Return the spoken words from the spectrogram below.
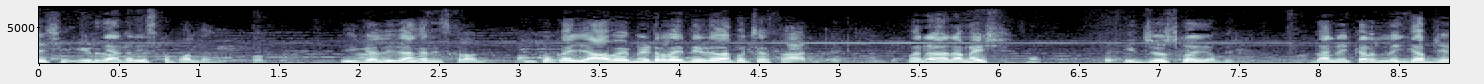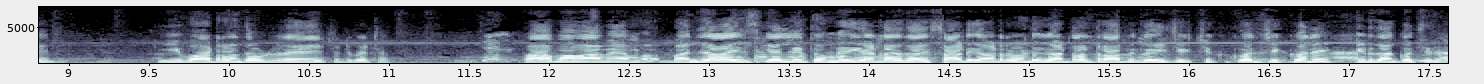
చేసి ఈడి దాకా తీసుకుపోవాలి దాన్ని. ఈ గల్లీ దాకా తీసుకురావాలి. ఇంకొక యాభై మీటర్లు అయితే ఈడి దాకా వచ్చేస్తాయి. మన రమేష్ ఇది చూసుకో ఇక మీరు. దాన్ని ఇక్కడ లింక్ అప్ చేయండి. ఈ వాటర్ అంతా కూడా ఎట్టు పెట్టండి పాపం ఆమె బంజారా తీసుకెళ్ళి తొమ్మిది గంటల స్టార్ట్ కాబట్టి రెండు గంటలు ట్రాఫిక్ చిక్కుకొని చిక్కుకొని ఇటు దాకా వచ్చింది.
